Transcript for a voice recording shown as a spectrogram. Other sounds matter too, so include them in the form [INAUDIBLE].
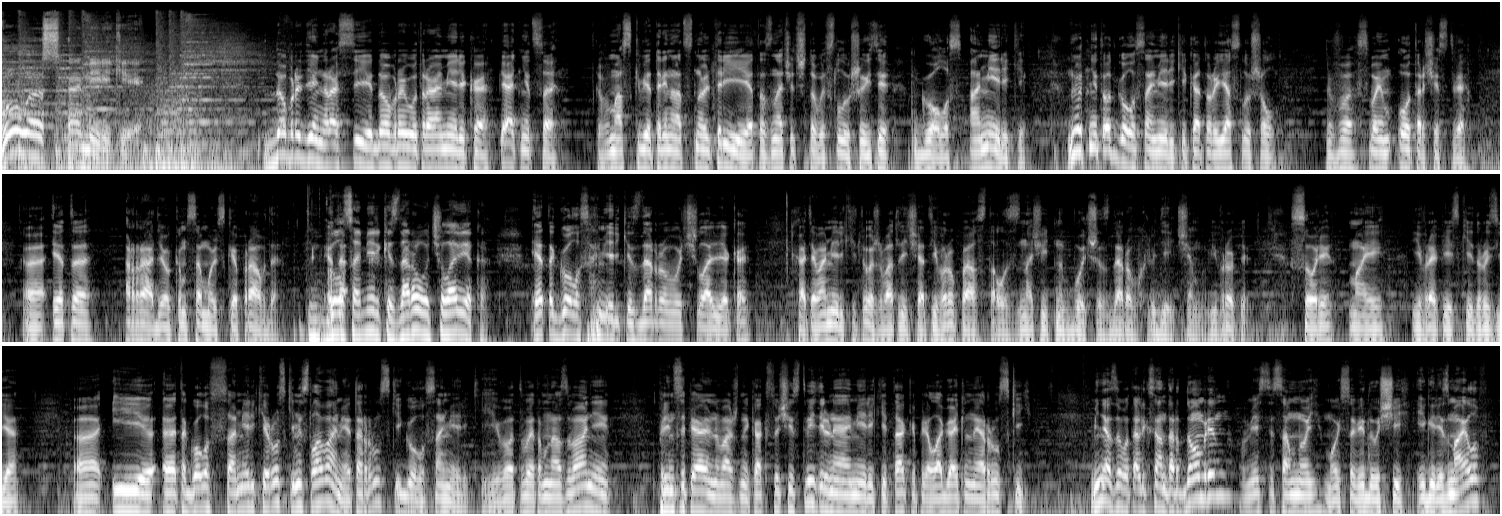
Голос Америки. Добрый день, Россия, доброе утро, Америка. Пятница. В Москве 13.03, и это значит, что вы слушаете «Голос Америки». Но это не тот «Голос Америки», который я слушал в своем отрочестве. Э, это радио «Комсомольская правда». Голос это, Америки здорового человека. Это голос Америки здорового человека. Хотя в Америке тоже, в отличие от Европы, осталось значительно больше здоровых людей, чем в Европе. Сори, мои европейские друзья. Э, и это голос Америки русскими словами. Это русский голос Америки. И вот в этом названии принципиально важны как существительные Америки, так и прилагательные русский. Меня зовут Александр Домрин. Вместе со мной мой соведущий Игорь Измайлов –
